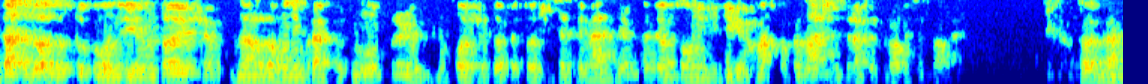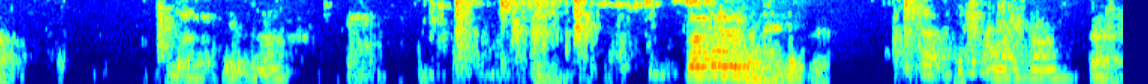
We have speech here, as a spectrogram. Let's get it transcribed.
Дати дозвіл Стукову Андрію Анатолійовичу на розроблення проекту землеустрою на площу до 560 метрів для обслуговування будівлі громадського призначення для підправи справи. Хто за? Всі за. Так, розглянули. Так.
